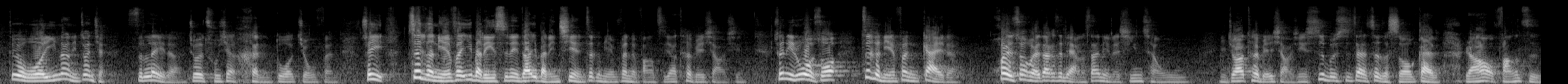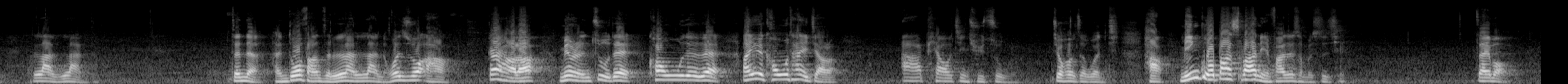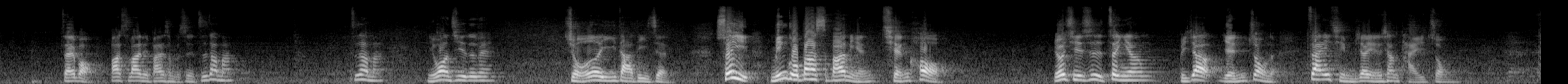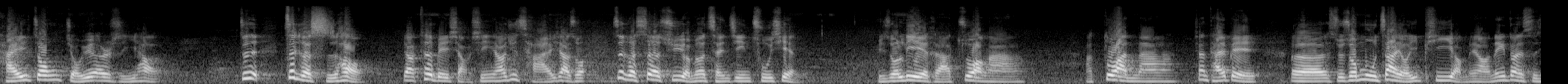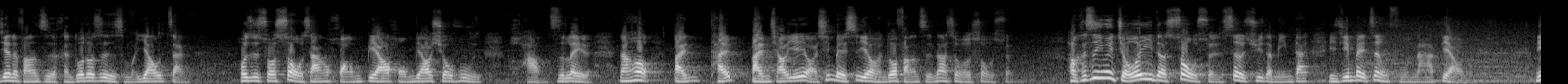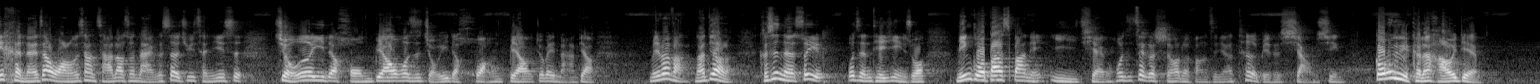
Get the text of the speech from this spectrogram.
对？我赢让你赚钱之类的，就会出现很多纠纷。所以这个年份一百零四年到一百零七年这个年份的房子要特别小心。所以你如果说这个年份盖的，换算回来大概是两三年的新成屋，你就要特别小心，是不是在这个时候盖的？然后房子烂烂的。真的很多房子烂烂的，或者说啊，盖好了没有人住，对，空屋，对不对啊？因为空屋太小了，阿飘进去住了，就会这问题。好，民国八十八年发生什么事情？在不？在不？八十八年发生什么事？知道吗？知道吗？你忘记了对不对？九二一大地震，所以民国八十八年前后，尤其是正央比较严重的灾情比较严重，像台中。台中九月二十一号，就是这个时候要特别小心，然后去查一下说这个社区有没有曾经出现，比如说裂啊、撞啊、啊断啊，像台北呃，比如说木栅有一批有没有那一段时间的房子，很多都是什么腰斩，或者说受伤、黄标、红标修复好之类的。然后板台板桥也有，新北市也有很多房子那时候受损。好，可是因为九二一的受损社区的名单已经被政府拿掉了，你很难在网络上查到说哪个社区曾经是九二一的红标或者是九一的黄标就被拿掉，没办法拿掉了。可是呢，所以我只能提醒你说，民国八十八年以前或者这个时候的房子，你要特别的小心。公寓可能好一点，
